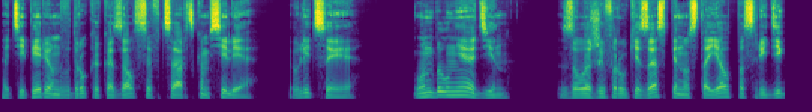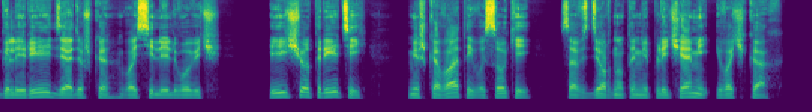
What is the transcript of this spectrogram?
А теперь он вдруг оказался в царском селе, в лицее. Он был не один. Заложив руки за спину, стоял посреди галереи дядюшка Василий Львович. И еще третий, мешковатый, высокий, со вздернутыми плечами и в очках.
